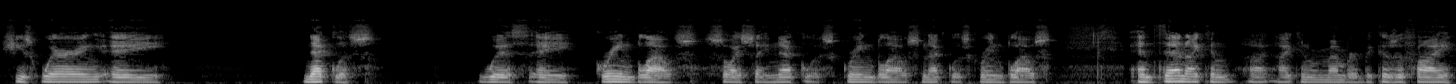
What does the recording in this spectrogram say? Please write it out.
she's wearing a necklace with a green blouse. So I say necklace, green blouse, necklace, green blouse, and then I can I can remember because if I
